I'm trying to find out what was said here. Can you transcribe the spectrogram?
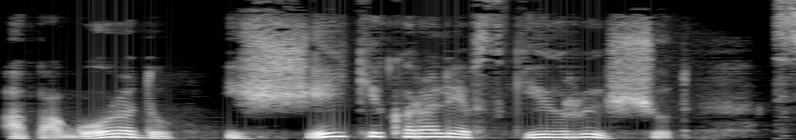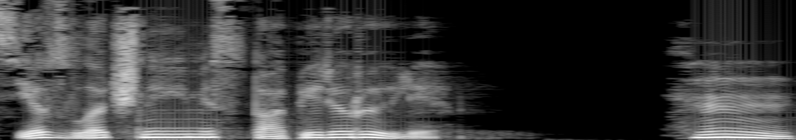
а по городу ищейки королевские рыщут, все злачные места перерыли. Хм.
